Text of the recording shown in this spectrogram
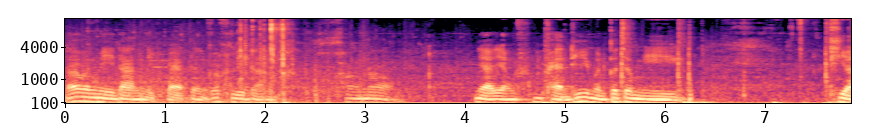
แล้วมันมีดันอีกแบบหนึ่งก็คือดันข้างนอก เนี่ยอย่างแผนที่มันก็จะมีเทีย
